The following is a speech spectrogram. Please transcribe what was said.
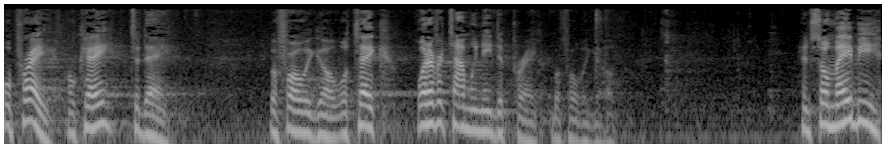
We'll pray, okay, today before we go. We'll take whatever time we need to pray before we go. And so maybe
